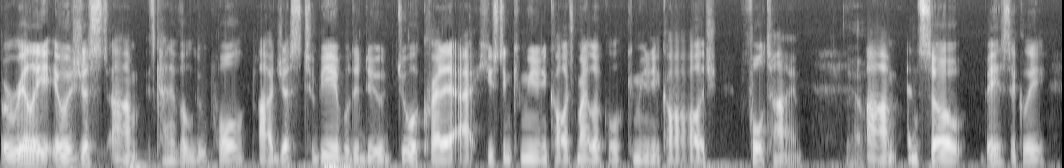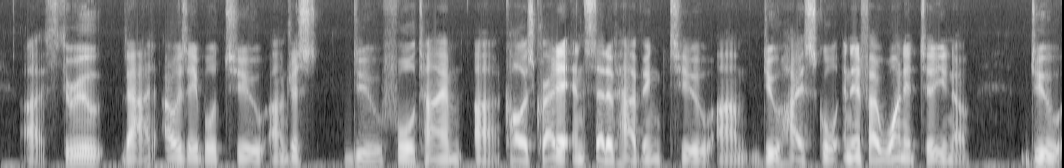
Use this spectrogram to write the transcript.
but really it was just um, it's kind of a loophole uh, just to be able to do dual credit at Houston Community College, my local community college, full time. Yeah. Um, and so basically, uh, through that, I was able to um, just do full time uh, college credit instead of having to um, do high school. And if I wanted to, you know, do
